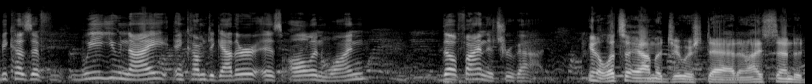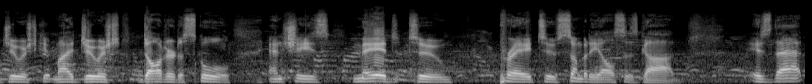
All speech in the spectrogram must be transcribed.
because if we unite and come together as all in one, they'll find the true God you know, let's say I'm a Jewish dad and I send a Jewish my Jewish daughter to school, and she's made to pray to somebody else's God. Is that?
